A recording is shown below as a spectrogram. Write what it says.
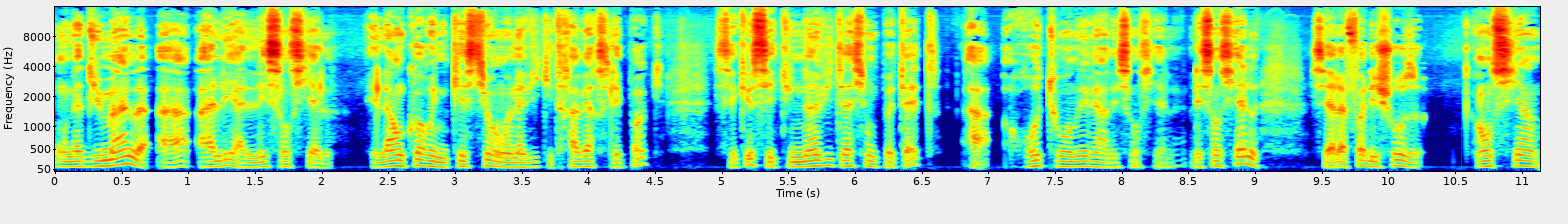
On a du mal à aller à l'essentiel. Et là encore, une question, à mon avis, qui traverse l'époque, c'est que c'est une invitation peut-être à retourner vers l'essentiel. L'essentiel, c'est à la fois des choses anciennes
